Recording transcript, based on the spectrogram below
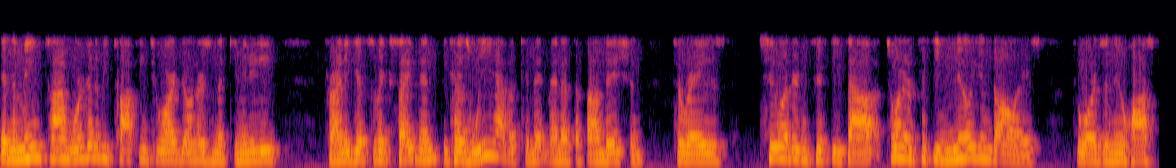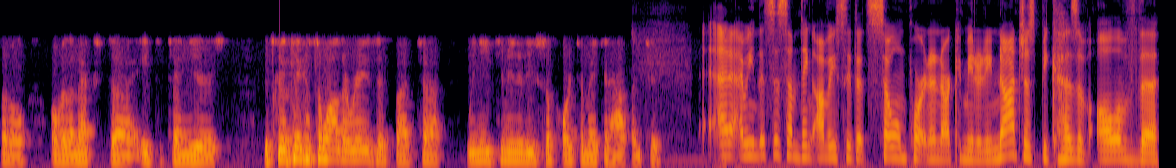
in the meantime, we're going to be talking to our donors in the community, trying to get some excitement because we have a commitment at the foundation to raise $250, $250 million towards a new hospital over the next uh, eight to 10 years. It's going to take us a while to raise it, but uh, we need community support to make it happen too. And I mean, this is something obviously that's so important in our community, not just because of all of the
